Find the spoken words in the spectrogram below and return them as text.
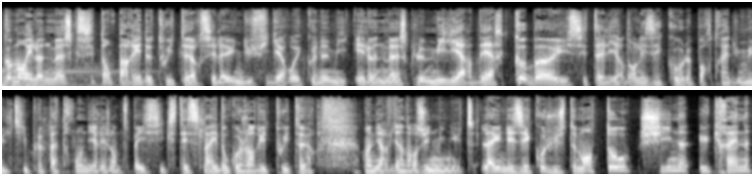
Comment Elon Musk s'est emparé de Twitter? C'est la une du Figaro Économie. Elon Musk, le milliardaire cowboy. C'est à lire dans les échos le portrait du multiple patron dirigeant de SpaceX, Tesla et donc aujourd'hui Twitter. On y revient dans une minute. La une des échos, justement, taux, Chine, Ukraine.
